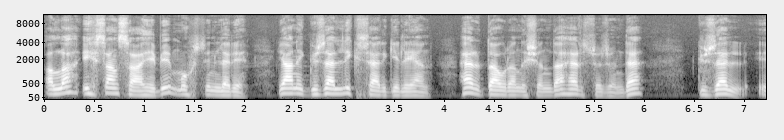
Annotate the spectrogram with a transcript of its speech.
Allah ihsan sahibi muhsinleri yani güzellik sergileyen, her davranışında, her sözünde güzel e,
